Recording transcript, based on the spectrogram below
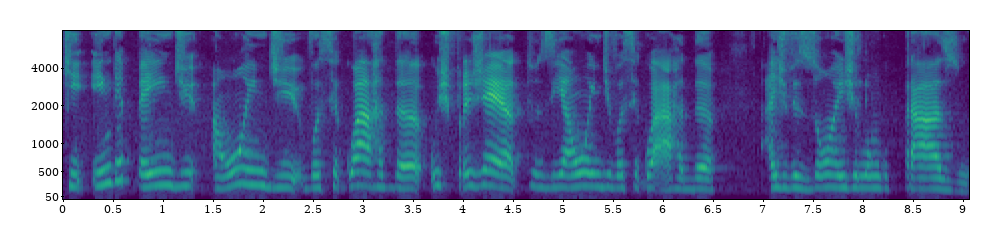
que independe aonde você guarda os projetos e aonde você guarda as visões de longo prazo,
